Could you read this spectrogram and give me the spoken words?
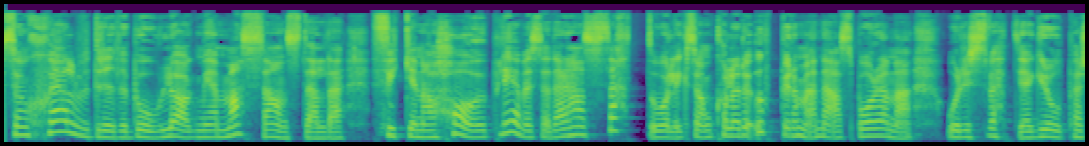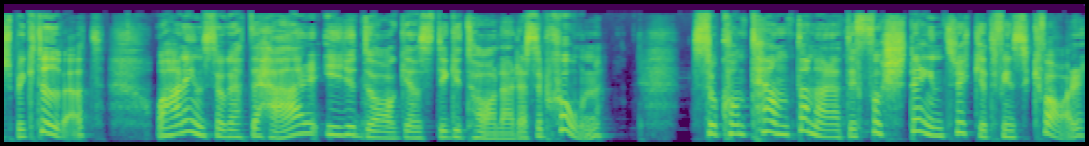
som själv driver bolag med en massa anställda fick en aha-upplevelse där han satt och liksom kollade upp i de här näsborrarna och det svettiga grodperspektivet. Och han insåg att det här är ju dagens digitala reception. Så kontentan är att det första intrycket finns kvar,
